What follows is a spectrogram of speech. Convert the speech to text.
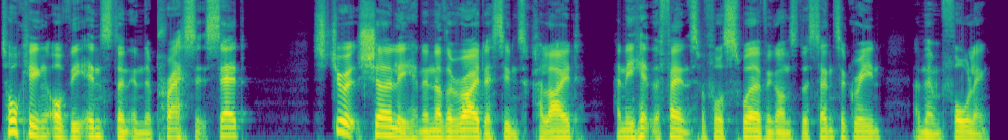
Talking of the incident in the press, it said Stuart Shirley and another rider seemed to collide, and he hit the fence before swerving onto the centre green and then falling.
